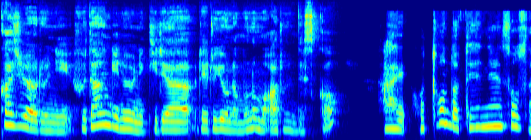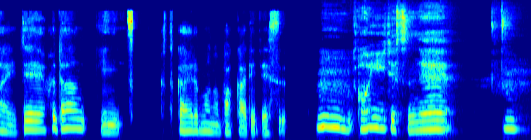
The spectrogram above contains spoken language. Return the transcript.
カジュアルに普段着のように着られるようなものもあるんですか？はい。ほとんど天然素材で、普段着につ使えるものばかりです。うん、あ、いいですね。うん。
